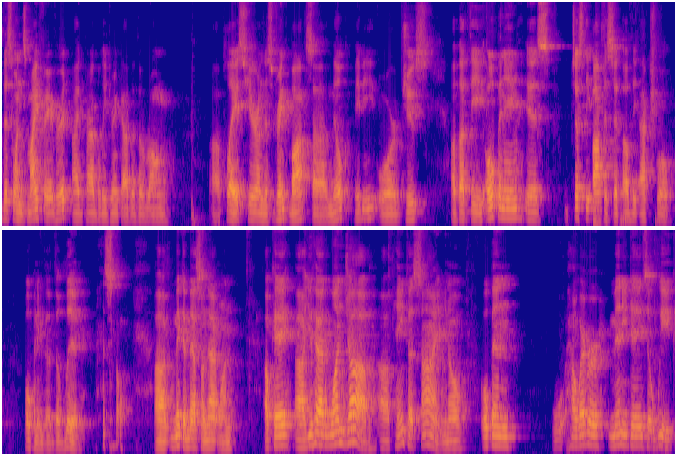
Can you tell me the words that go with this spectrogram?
this one's my favorite. I'd probably drink out of the wrong uh, place here on this drink box, uh, milk maybe, or juice. Uh, but the opening is just the opposite of the actual opening, the, the lid. so uh, make a mess on that one. Okay, uh, you had one job uh, paint a sign, you know, open however many days a week.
